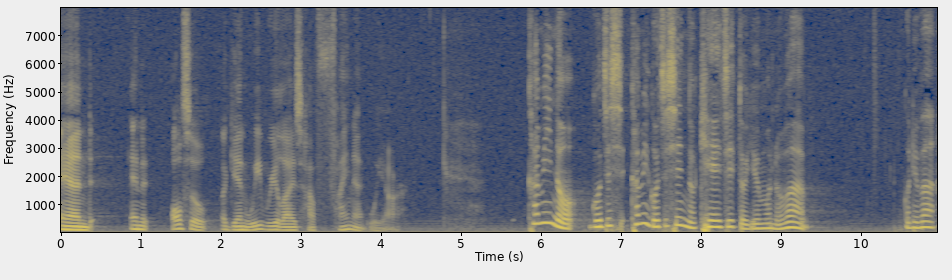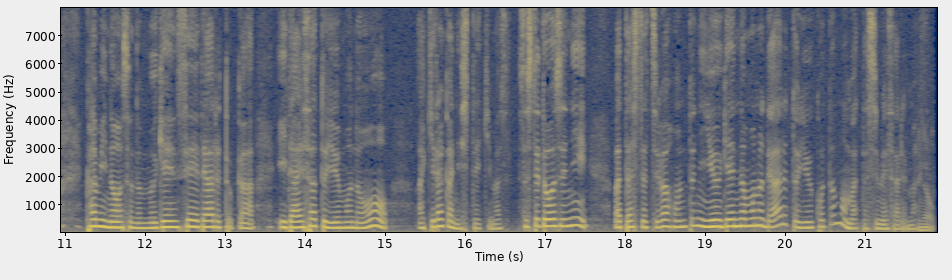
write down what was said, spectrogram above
and, and it 神,のご自身神ご自身の啓示というものはこれは神の,その無限性であるとか偉大さというものを明らかにしていきます。そして同時に私たちは本当に有限なものであるということもまた示されます。You know,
